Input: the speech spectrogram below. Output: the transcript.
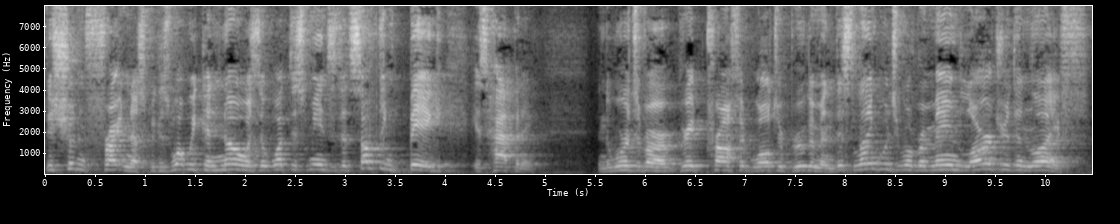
this shouldn't frighten us because what we can know is that what this means is that something big is happening. In the words of our great prophet Walter Brueggemann, this language will remain larger than life.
